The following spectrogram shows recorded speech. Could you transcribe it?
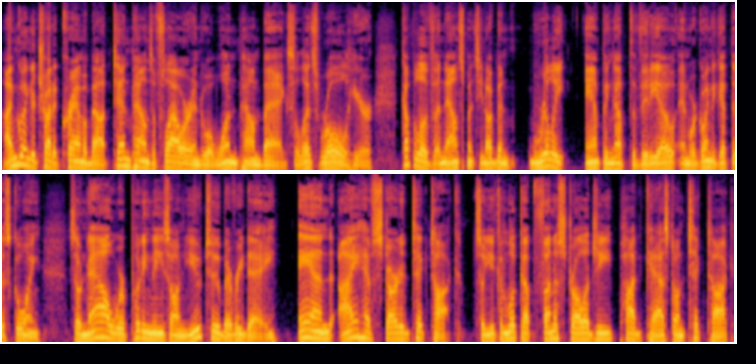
I'm going to try to cram about 10 pounds of flour into a one pound bag. So let's roll here. A couple of announcements. You know, I've been really amping up the video and we're going to get this going. So now we're putting these on YouTube every day. And I have started TikTok. So you can look up Fun Astrology Podcast on TikTok.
